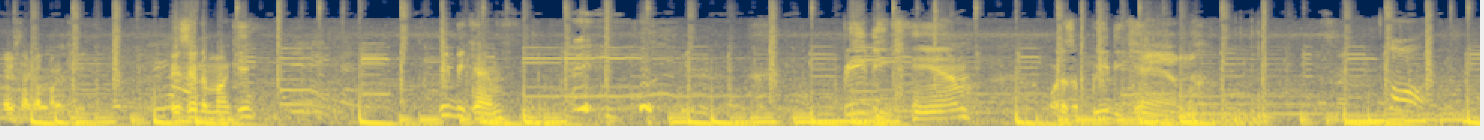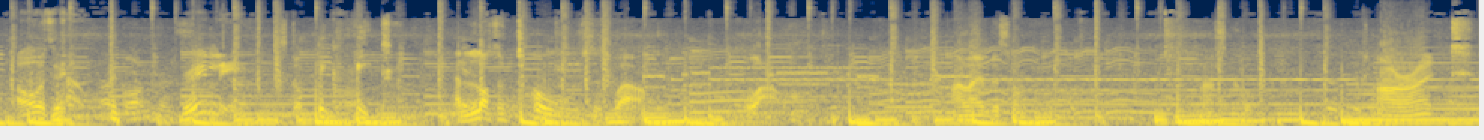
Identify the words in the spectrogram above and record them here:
Looks like a monkey. Is it a monkey? BB cam. BB cam? What is a BB cam? Oh, is it? Really? It's got big feet and lots of toes as well. Wow. I like this one. That's cool. All right.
